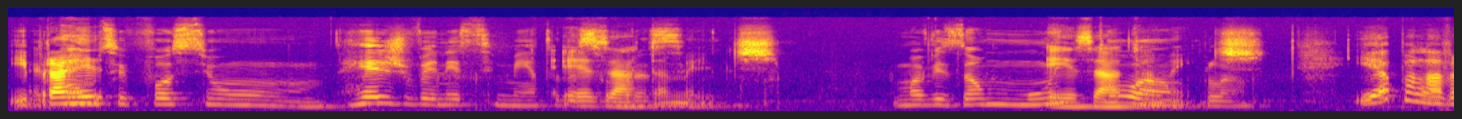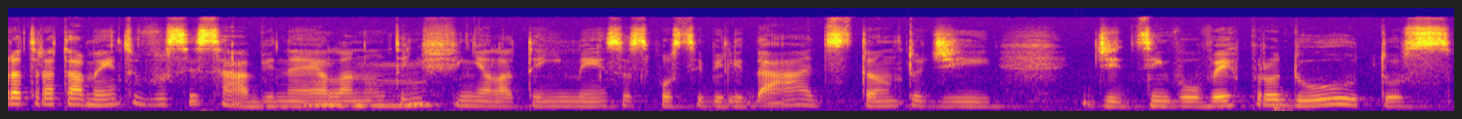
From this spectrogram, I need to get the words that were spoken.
E é como re... se fosse um rejuvenescimento da Exatamente. Uma visão muito Exatamente. ampla. E a palavra tratamento, você sabe, né? Uhum. Ela não tem uhum. fim, ela tem imensas possibilidades, tanto de, de desenvolver produtos.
